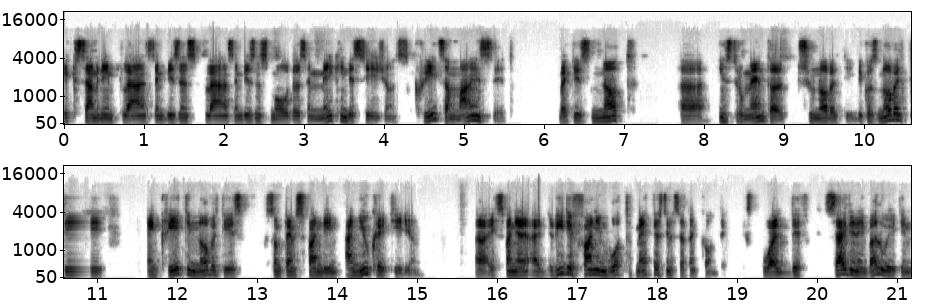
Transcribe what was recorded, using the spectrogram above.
examining plans and business plans and business models and making decisions creates a mindset that is not uh, instrumental to novelty because novelty and creating novelty is sometimes finding a new criterion. Uh, it's finding, uh, redefining what matters in a certain context. While deciding and evaluating,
